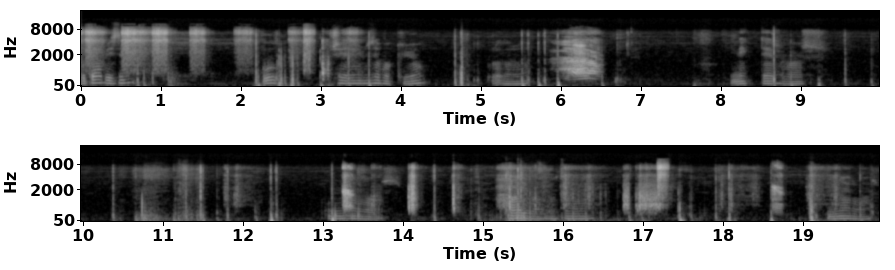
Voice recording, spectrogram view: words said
Bu da bizim bu şeylerimize bakıyor. Buralara inekler var. Bunlar var. Tay var mesela. Bunlar var.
